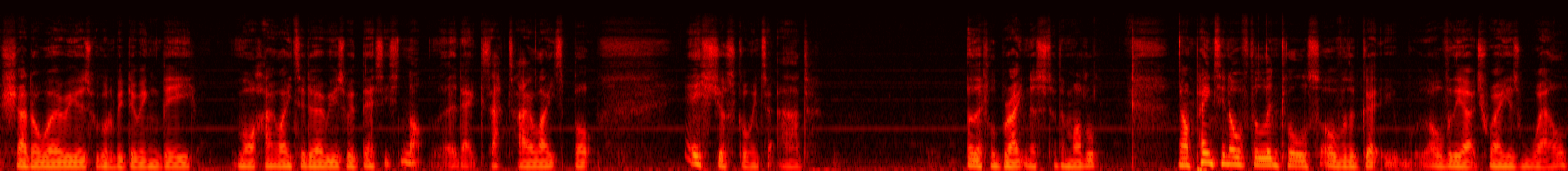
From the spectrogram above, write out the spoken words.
shadow areas, we're going to be doing the more highlighted areas with this. It's not an exact highlights, but it's just going to add a little brightness to the model. Now I'm painting over the lintels over the over the archway as well,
